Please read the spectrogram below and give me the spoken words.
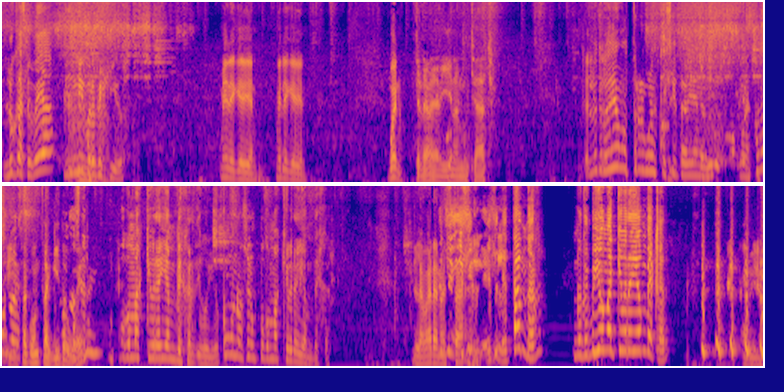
Lucas Cepeda, mi protegido. Mire qué bien, mire qué bien. Bueno, Que le vaya bien al muchacho. el otro día mostró algunas cositas bien. ¿Cómo no. Sacó un taquito, ¿Cómo no bueno. un poco más que Brian Bejar, digo yo. ¿Cómo no ser un poco más que Brian Bejar? La vara no está. es, el, es el estándar. No te pido más que Brian Bejar. Ah, mira,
